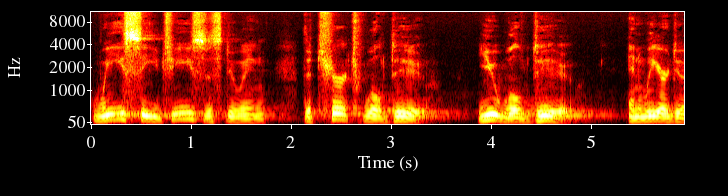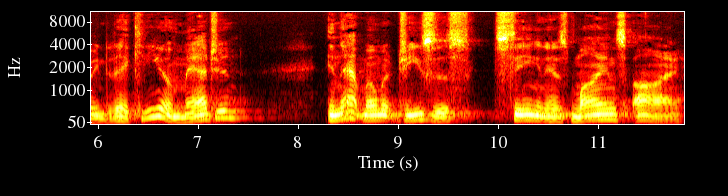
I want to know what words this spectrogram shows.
we see Jesus doing, the church will do. You will do. And we are doing today. Can you imagine in that moment Jesus seeing in his mind's eye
